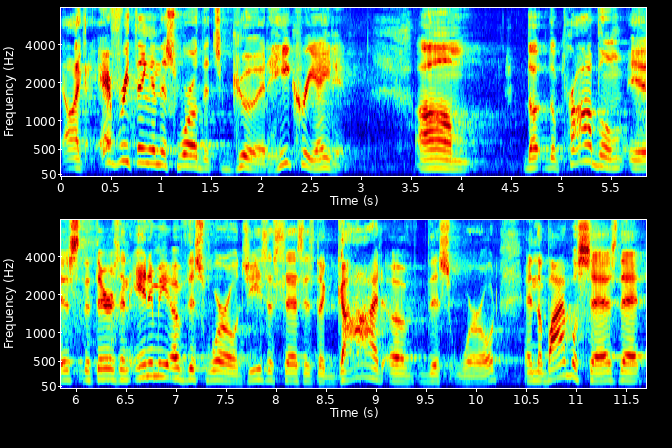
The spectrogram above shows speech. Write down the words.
like everything in this world that's good. He created. Um, the, the problem is that there's an enemy of this world, Jesus says, is the God of this world. And the Bible says that,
